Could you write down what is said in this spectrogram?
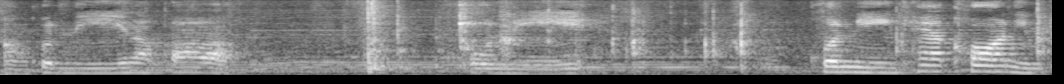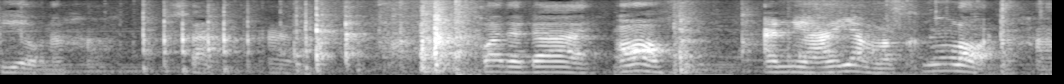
สองคนนี้แล้วก็คนนี้ คนนี้แค่ข้อนิ้วเดียวนะคะสามอัน ก็จะได้อ๋ออันนี้อย่างละครึ่งหลอดนะคะ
